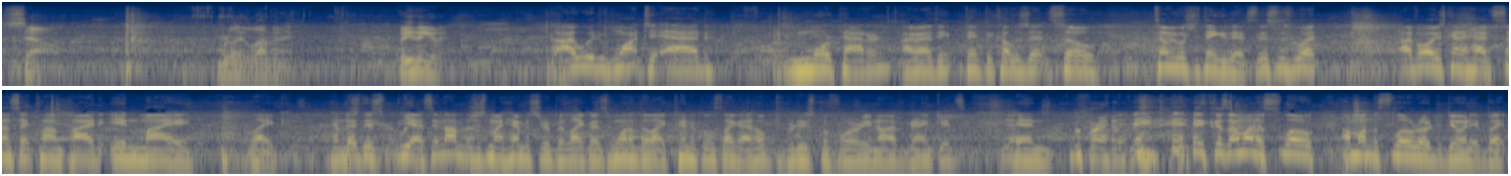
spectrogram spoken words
So, I'm really loving it. What do you think of it? I would want to add more pattern. I, mean, I think, think the colors that. So, tell me what you think of this. This is what I've always kind of had Sunset Clown Pied in my like hemisphere. This, yes, and not just my hemisphere, but like it's one of the like pinnacles like I hope to produce before you know I have grandkids, and because I'm on a slow, I'm on the slow road to doing it. But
